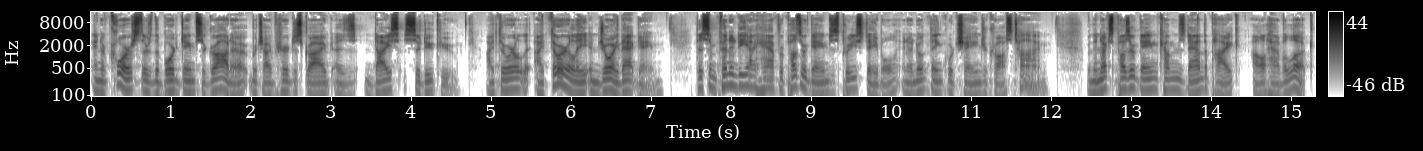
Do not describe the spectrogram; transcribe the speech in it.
And of course, there's the board game Sagrada, which I've heard described as dice Sudoku. I thoroughly, I thoroughly enjoy that game. This infinity I have for puzzle games is pretty stable, and I don't think will change across time. When the next puzzle game comes down the pike, I'll have a look.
